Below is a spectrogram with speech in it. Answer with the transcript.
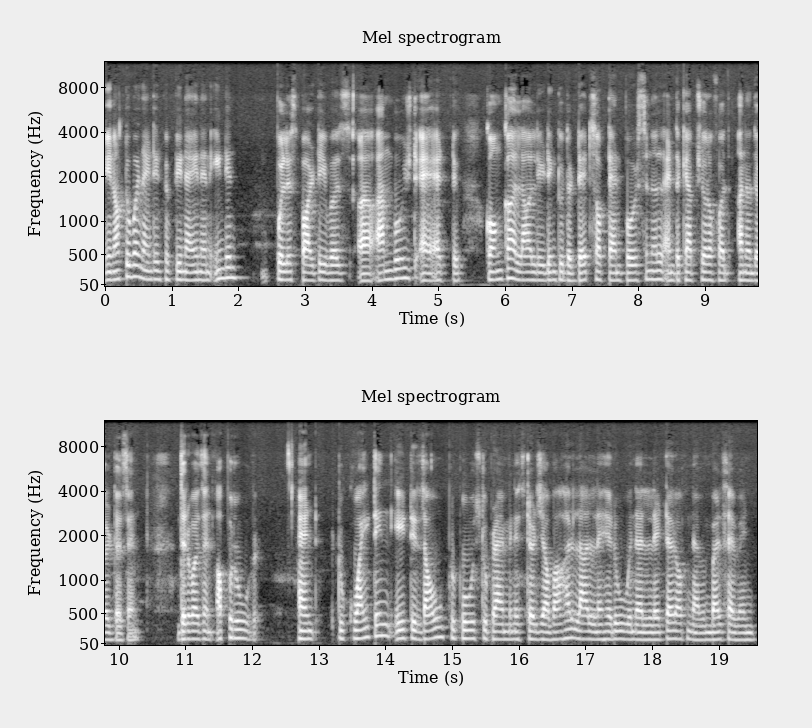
In October 1959, an Indian police party was uh, ambushed at Kongka La leading to the deaths of 10 personnel and the capture of another dozen. There was an uproar and to quieten it, Zhou proposed to Prime Minister Jawaharlal Nehru in a letter of November 7,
